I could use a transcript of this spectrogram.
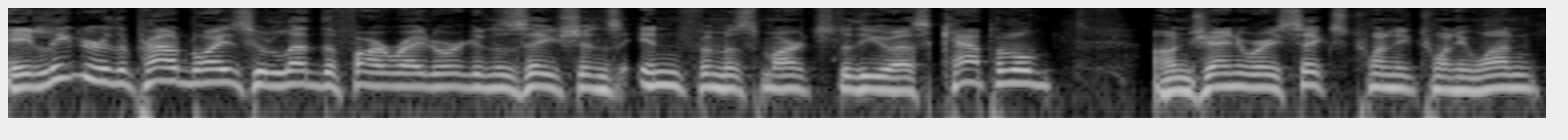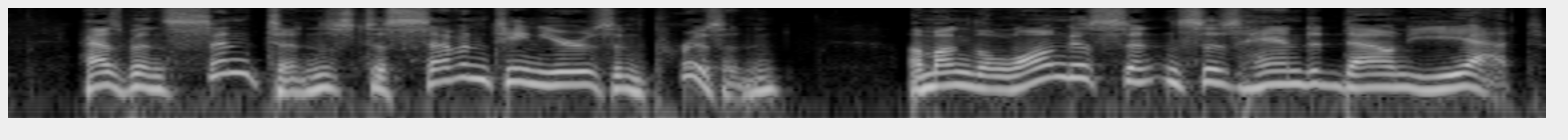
A leader of the Proud Boys who led the far right organization's infamous march to the U.S. Capitol on January 6, 2021, has been sentenced to 17 years in prison, among the longest sentences handed down yet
